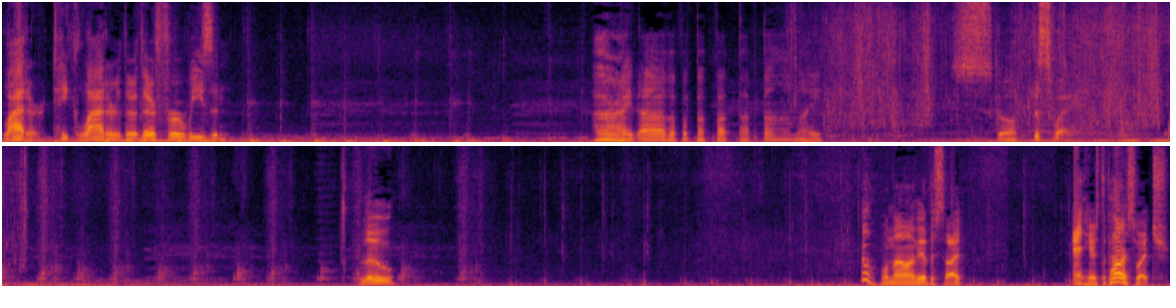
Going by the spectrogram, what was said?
Ladder. Take ladder. They're there for a reason. Alright, uh, ba ba ba ba ba my... Go up this way. Hello? Oh, well now on the other side. And here's the power switch.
